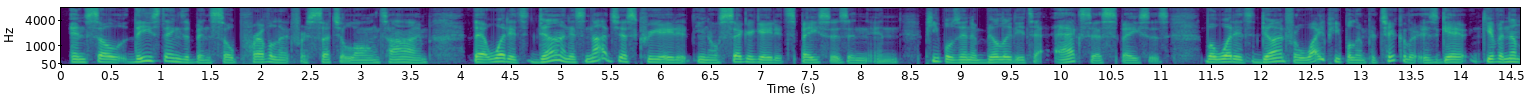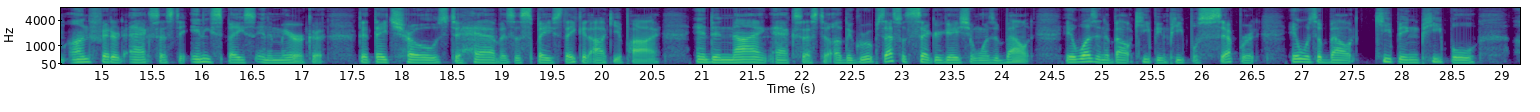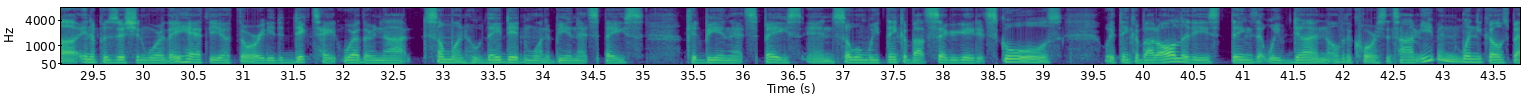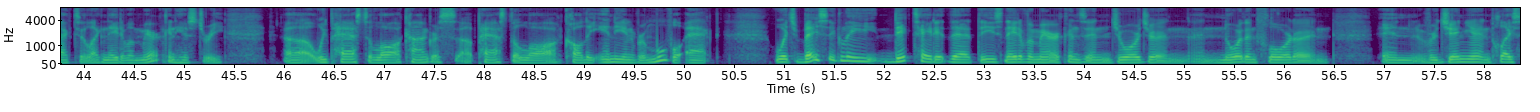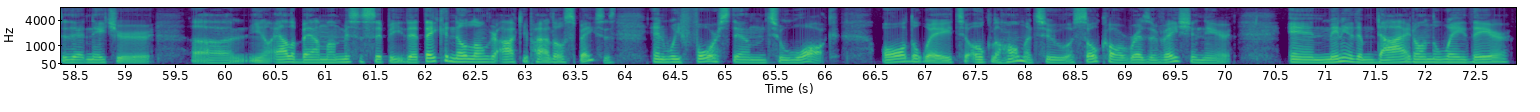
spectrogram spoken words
And so these things have been so prevalent for such a long time that what it's done is not just created, you know, segregated spaces and, and people's inability to access spaces, but what it's done for white people in particular is get, giving them unfettered access to any space in America that they chose to have as a space they could occupy and denying access to other groups. That's what segregation was about. It wasn't about keeping people separate, it was about keeping people uh, in a position where they had the authority to dictate whether or not someone who they didn't want to be in that space could be in that space. And so when we think about segregated schools, we think about all of these things that we've done over the course of time, even when it goes back to like Native American history. Uh, we passed a law, Congress uh, passed a law called the Indian Removal Act, which basically dictated that these Native Americans in Georgia and, and northern Florida and in Virginia and places of that nature, uh, you know, Alabama, Mississippi, that they could no longer occupy those spaces. And we forced them to walk all the way to Oklahoma to a so called reservation there. And many of them died on the way there.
